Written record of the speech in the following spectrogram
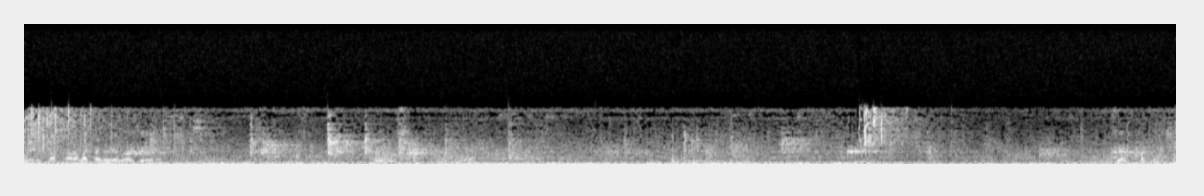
Yeah, stop. I don't like how you're in right there. Yeah. Is that fucking machine?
